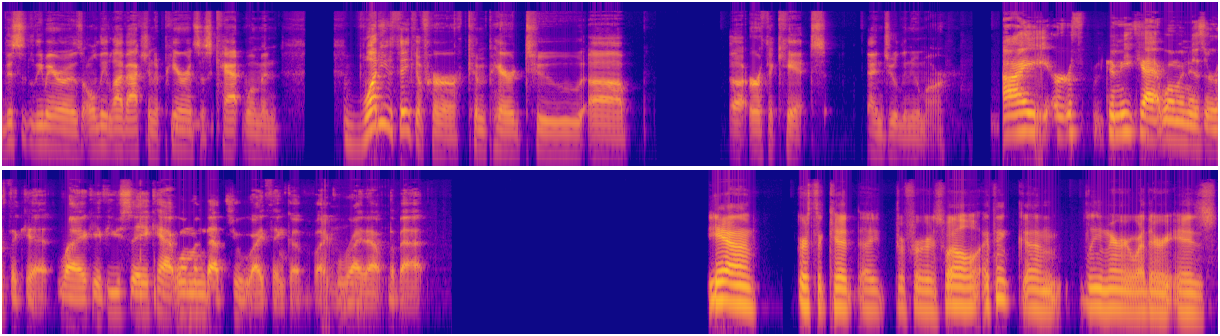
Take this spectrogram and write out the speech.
this is Lee Meriwether's only live action appearance as Catwoman. What do you think of her compared to uh, uh, Eartha Kitt and Julie Newmar? I Earth to me, Catwoman is Eartha Kitt. Like if you say Catwoman, that's who I think of, like right out the bat. Yeah, Eartha Kitt I prefer as well. I think um, Lee Meriwether is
